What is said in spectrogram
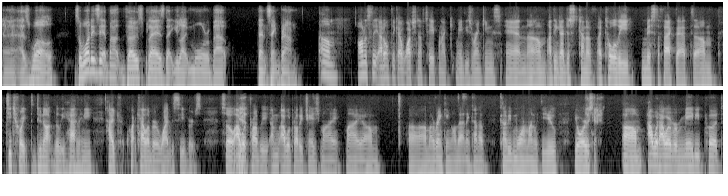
uh, as well. So, what is it about those players that you like more about than St. Brown? Um, honestly, I don't think I watched enough tape when I made these rankings, and um, I think I just kind of I totally missed the fact that um, Detroit do not really have any high caliber wide receivers. So I yeah. would probably I'm, i would probably change my my um, uh, my ranking on that and kind of kind of be more in line with you yours. Okay. Um, I would, however, maybe put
